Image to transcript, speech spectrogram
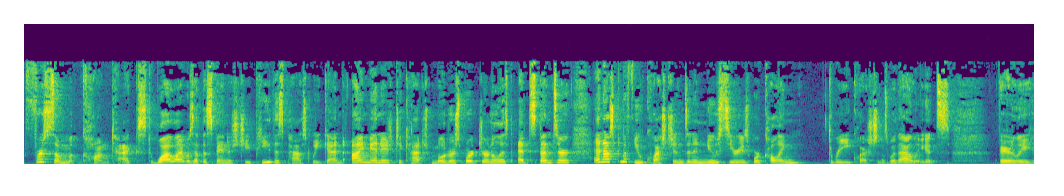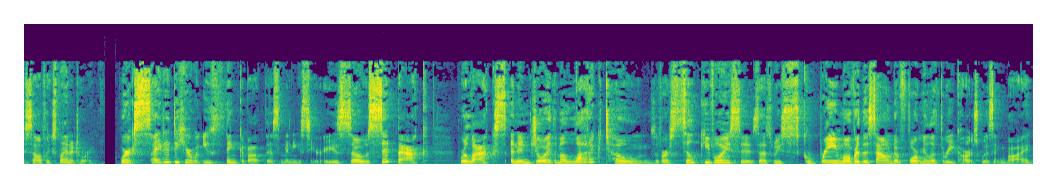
For some context, while I was at the Spanish GP this past weekend, I managed to catch motorsport journalist Ed Spencer and ask him a few questions in a new series we're calling Three Questions with Allie. It's fairly self explanatory. We're excited to hear what you think about this mini series, so sit back, relax, and enjoy the melodic tones of our silky voices as we scream over the sound of Formula 3 cars whizzing by.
